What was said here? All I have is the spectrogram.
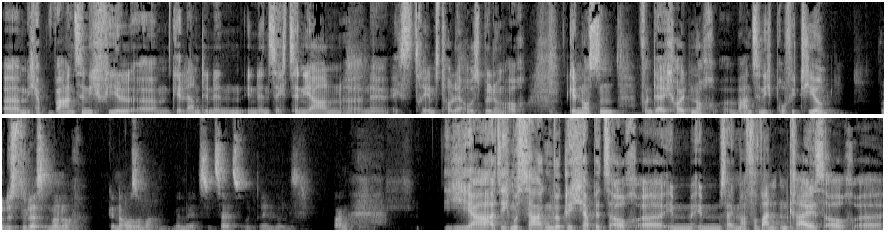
Ähm, ich habe wahnsinnig viel ähm, gelernt in den, in den 16 Jahren, äh, eine extrem tolle Ausbildung auch genossen, von der ich heute noch wahnsinnig profitiere. Würdest du das immer noch genauso machen, wenn du jetzt die Zeit zurückdrehen würdest? Bank? Ja, also ich muss sagen, wirklich, ich habe jetzt auch äh, im, im, sag ich mal, Verwandtenkreis auch äh,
